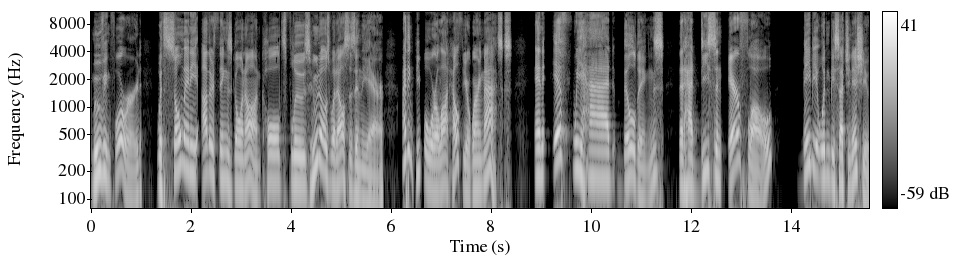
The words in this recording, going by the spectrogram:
moving forward with so many other things going on colds flus who knows what else is in the air i think people were a lot healthier wearing masks and if we had buildings that had decent airflow, maybe it wouldn't be such an issue.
